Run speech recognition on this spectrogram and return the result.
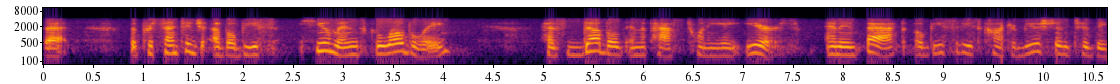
that the percentage of obese humans globally has doubled in the past 28 years. And in fact, obesity's contribution to the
